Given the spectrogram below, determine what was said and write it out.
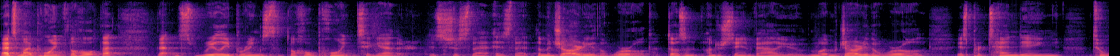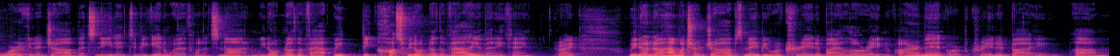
That's my point. The whole that that really brings the whole point together. It's just that is that the majority of the world doesn't understand value. The majority of the world is pretending to work at a job that's needed to begin with when it's not, and we don't know the va- we because we don't know the value of anything, right? We don't know how much our jobs maybe were created by a low rate environment or created by um,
